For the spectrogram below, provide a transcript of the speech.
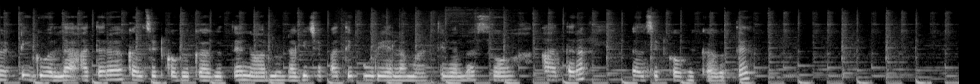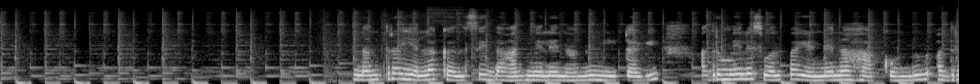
ಗಟ್ಟಿಗೂ ಅಲ್ಲ, ಆ ಥರ ಕಲಸಿಟ್ಕೋಬೇಕಾಗುತ್ತೆ. ನಾರ್ಮಲ್ ಆಗಿ ಚಪಾತಿ ಪೂರಿ ಎಲ್ಲ ಮಾಡ್ತೀವಲ್ಲ ಸೊ ಆ ಥರ ಕಲಸಿಟ್ಕೋಬೇಕಾಗುತ್ತೆ. ನಂತರ ಎಲ್ಲ ಕಲಸಿದ್ದಾದಮೇಲೆ ನಾನು ನೀಟಾಗಿ ಅದ್ರ ಮೇಲೆ ಸ್ವಲ್ಪ ಎಣ್ಣೆನ ಹಾಕ್ಕೊಂಡು ಅದರ,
